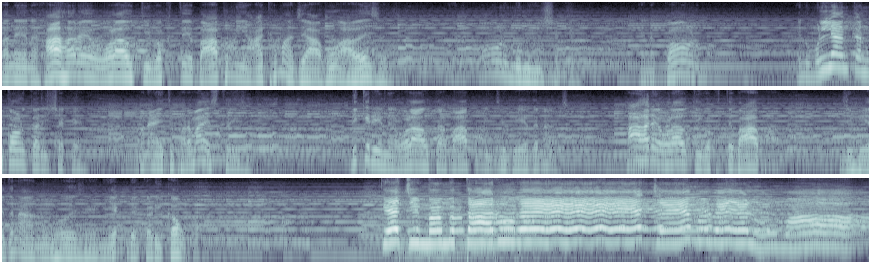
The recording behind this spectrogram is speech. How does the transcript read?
અને એને હાહરે ઓળાવતી વખતે બાપની આંખમાં જે આ હું આવે છે કોણ મૂલવી શકે? એને કોણ એનું મૂલ્યાંકન કોણ કરી શકે? મને અહીંથી ફરમાઈશ થઈ છે. દીકરીને ઓળાવતા બાપની જે વેદના છે હાહરે ઓળાવતી વખતે બાપ જે વેદના અનુભવે છે એની એક બે કડી કહું. કે જી મમતા રૂવે જેમ વેળું માં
